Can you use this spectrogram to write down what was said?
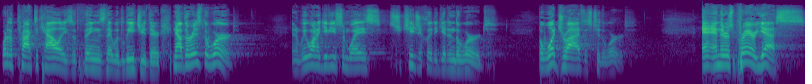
What are the practicalities of things that would lead you there? Now, there is the Word, and we want to give you some ways strategically to get in the Word. But what drives us to the Word? And, and there's prayer, yes.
